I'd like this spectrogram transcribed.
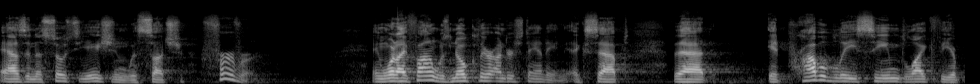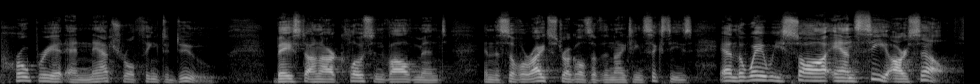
as an association with such fervor. And what I found was no clear understanding, except that it probably seemed like the appropriate and natural thing to do based on our close involvement in the civil rights struggles of the 1960s and the way we saw and see ourselves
